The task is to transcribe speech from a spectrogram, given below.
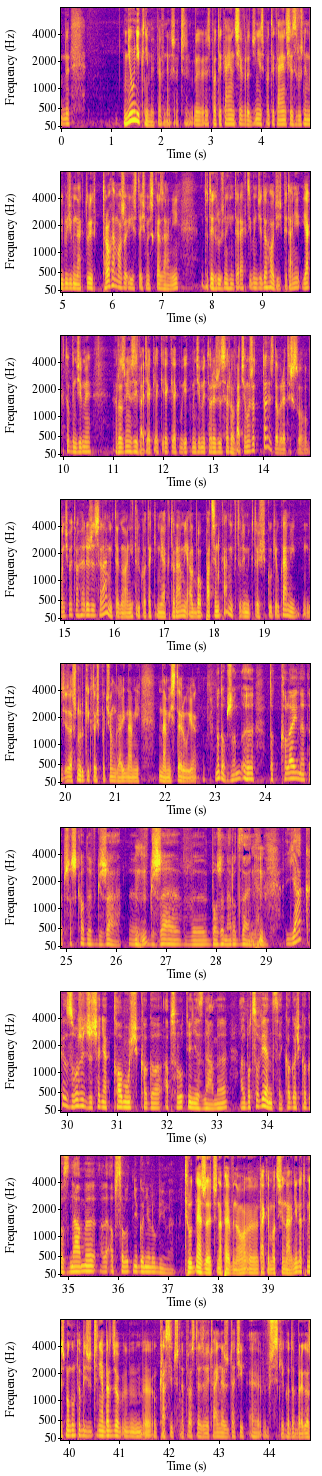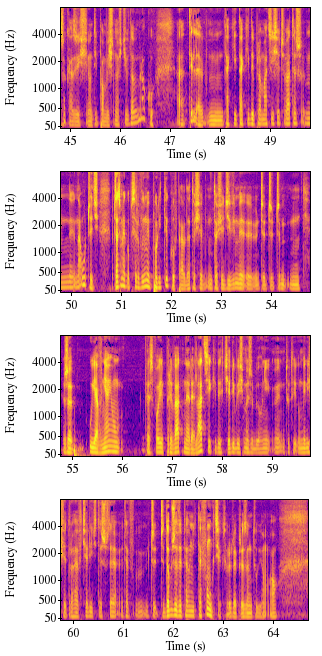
nie unikniemy pewnych rzeczy. Spotykając się w rodzinie, spotykając się z różnymi ludźmi, na których trochę może jesteśmy skazani, do tych różnych interakcji będzie dochodzić. Pytanie, jak to będziemy rozwiązywać, jak, jak, jak, jak, będziemy to reżyserować. A może to jest dobre też słowo. Bądźmy trochę reżyserami tego, a nie tylko takimi aktorami albo pacynkami, którymi ktoś, kukiełkami, gdzie za sznurki ktoś pociąga i nami, nami steruje. No dobrze, y, to kolejne te przeszkody w grze, y, mhm. w grze w Boże Narodzenie. Mhm. Jak złożyć życzenia komuś, kogo absolutnie nie znamy, albo co więcej, kogoś, kogo znamy, ale absolutnie go nie lubimy? Trudna rzecz na pewno, e, tak emocjonalnie, natomiast mogą to być życzenia bardzo mm, e, klasyczne, proste, zwyczajne. Życzę Ci e, wszystkiego dobrego z okazji świąt i pomyślności w nowym roku. Tyle. Mm, takiej taki dyplomacji się trzeba też mm, nauczyć. Czasem jak obserwujemy polityków, prawda, to się, to się dziwimy, czy, czy, czy, że ujawniają te swoje prywatne relacje, kiedy chcielibyśmy, żeby oni y, tutaj umieli się trochę wcielić też w te, te czy, czy, dobrze wypełnić te funkcje, które reprezentują. O,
